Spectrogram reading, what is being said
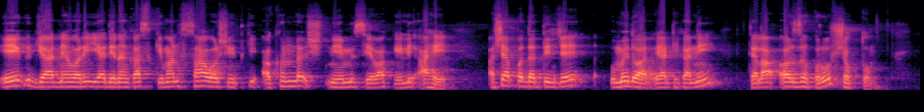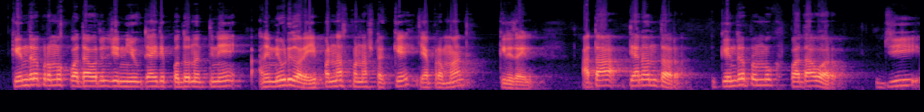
एक जानेवारी या दिनांकास किमान सहा वर्षे इतकी अखंड नियमित सेवा केली आहे. अशा पद्धतीचे उमेदवार या ठिकाणी त्याला अर्ज करू शकतो. केंद्र प्रमुख पदावरील जी नियुक्ती आहे ती पदोन्नतीने आणि निवडीद्वारे ही पन्नास पन्नास टक्के या प्रमाणात केली जाईल. आता त्यानंतर केंद्र प्रमुख पदावर जी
